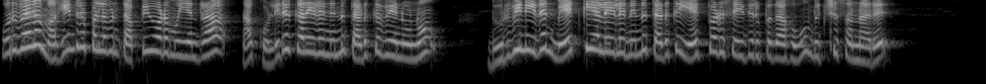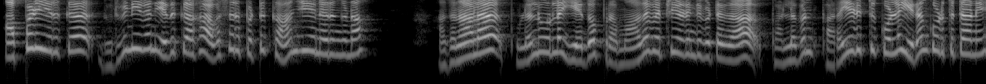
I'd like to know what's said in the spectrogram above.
ஒருவேளை மகேந்திர பல்லவன் தப்பி ஓட முயன்றா? நான் கொள்ளிடக்கரையில் நின்று தடுக்க வேணும்னும் துர்விநீதன் மேற்கு எல்லையில் நின்று தடுக்க ஏற்பாடு செய்திருப்பதாகவும் பிக்ஷு சொன்னார். அப்படி இருக்க துர்விநீதன் எதுக்காக அவசரப்பட்டு காஞ்சியை நெருங்கினா? அதனால் புலலூரில் ஏதோ பிரமாத வெற்றி அடைந்து விட்டதா? பல்லவன் பறையடித்து கொள்ள இடம் கொடுத்துட்டானே.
